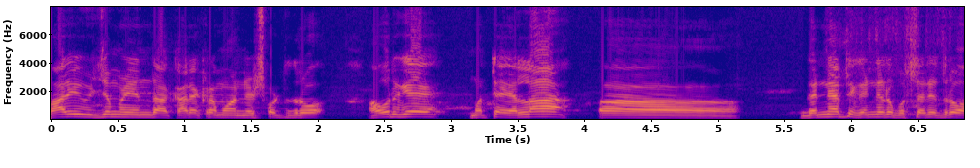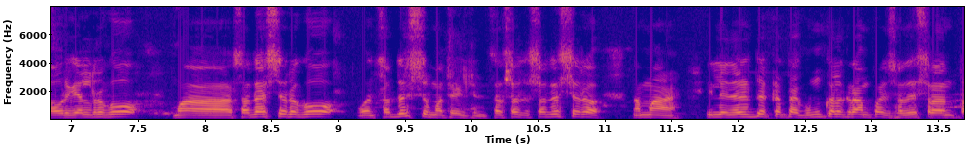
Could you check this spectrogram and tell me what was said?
ಭಾರಿ ವಿಜೃಂಭಣೆಯಿಂದ ಕಾರ್ಯಕ್ರಮವನ್ನು ನಡೆಸಿಕೊಟ್ಟಿದ್ರು. ಅವ್ರಿಗೆ ಮತ್ತೆ ಎಲ್ಲ ಗಣ್ಯಾತಿ ಗಣ್ಯರು ಸರಿದ್ರು, ಅವ್ರಿಗೆಲ್ರಿಗೂ, ಮ, ಸದಸ್ಯರಿಗೂ ಒಂದು ಸದಸ್ಯರು ಮಾತ್ರ ಹೇಳ್ತೀನಿ. ಸದಸ್ಯರು ನಮ್ಮ ಇಲ್ಲಿ ನಡೆದಕ್ಕಂಥ ಗುಂಕಲ್ ಗ್ರಾಮ ಪಂಚಾಯತ್ ಸದಸ್ಯರಂತ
